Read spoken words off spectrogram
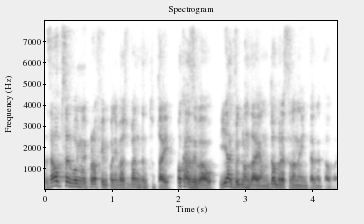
zaobserwuj mój profil, ponieważ będę tutaj pokazywał, jak wyglądają dobre strony internetowe.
